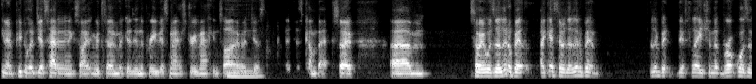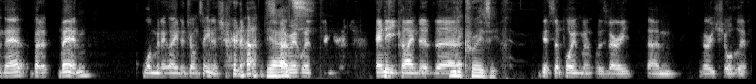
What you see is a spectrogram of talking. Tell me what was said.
you know people had just had an exciting return because in the previous match, Drew McIntyre mm. had just had just come back. So um, so it was a little bit. I guess there was a little bit, a little bit deflation that Brock wasn't there. But then one minute later, John Cena showed up. Yeah, so it was any kind of uh, really crazy disappointment was very um, very short lived.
